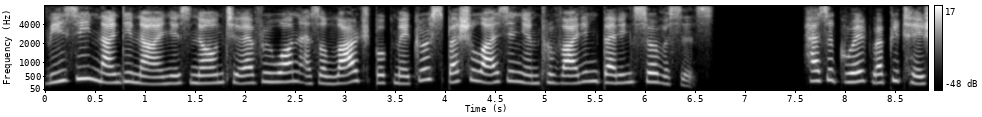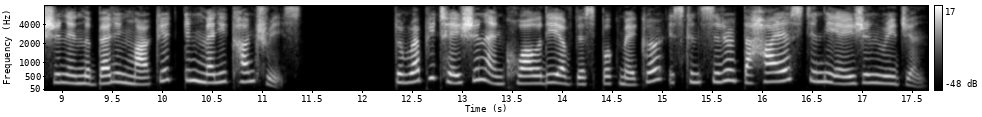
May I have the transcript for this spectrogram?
VZ99 is known to everyone as a large bookmaker specializing in providing betting services. Has a great reputation in the betting market in many countries. The reputation and quality of this bookmaker is considered the highest in the Asian region.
